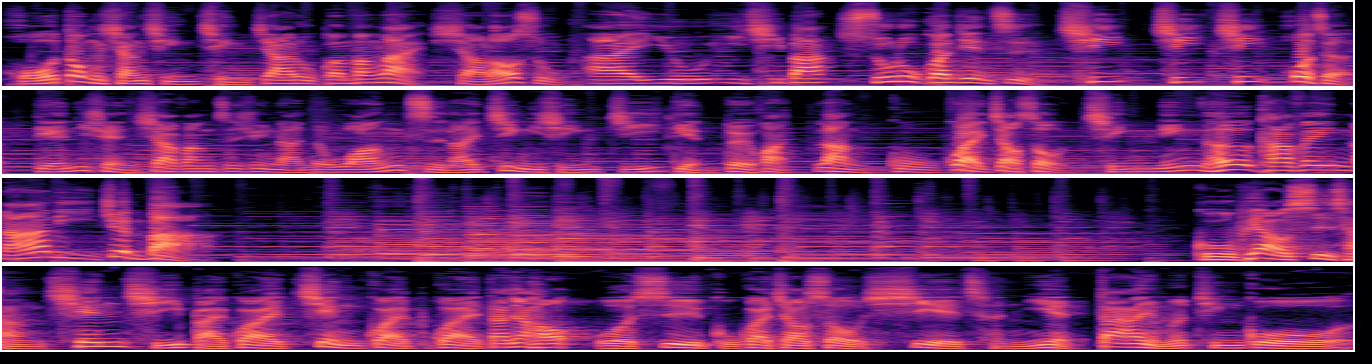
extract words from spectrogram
活动详情请加入官方 LINE 小老鼠 iu 一七八，输入关键字七七七，或者点选下方资讯栏的网址来进行几点兑。换让古怪教授请您喝咖啡哪里卷吧。股票市场千奇百怪，见怪不怪。大家好，我是古怪教授谢承彦。大家有没有听过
